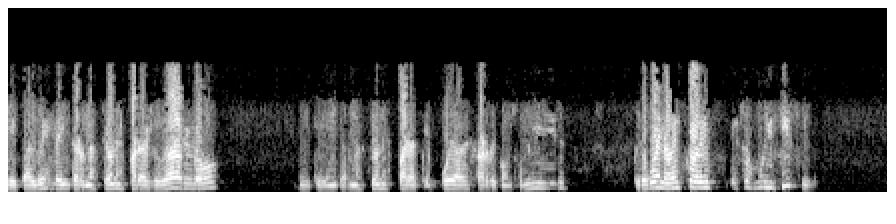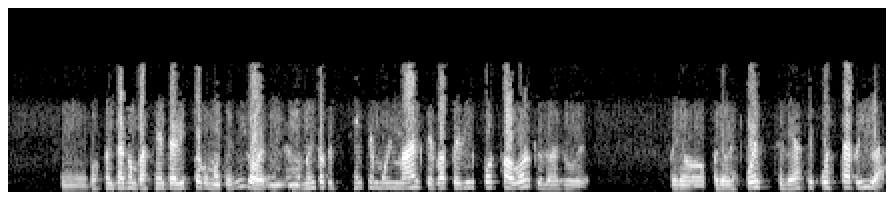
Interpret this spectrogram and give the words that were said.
que tal vez la internación es para ayudarlo, que la internación es para que pueda dejar de consumir, pero bueno, eso es eso es muy difícil. Eh, vos pensás que un paciente adicto, como te digo, en el momento que se siente muy mal, te va a pedir por favor que lo ayude, pero pero después se le hace cuesta arriba.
